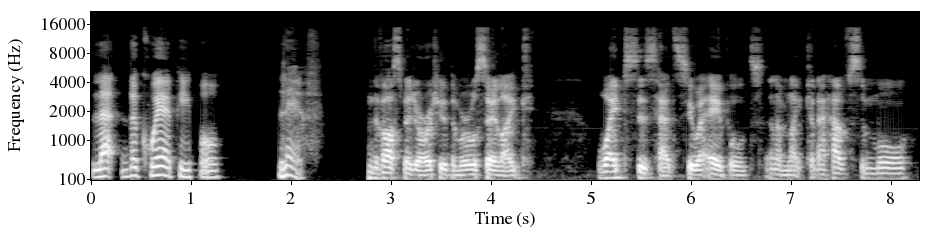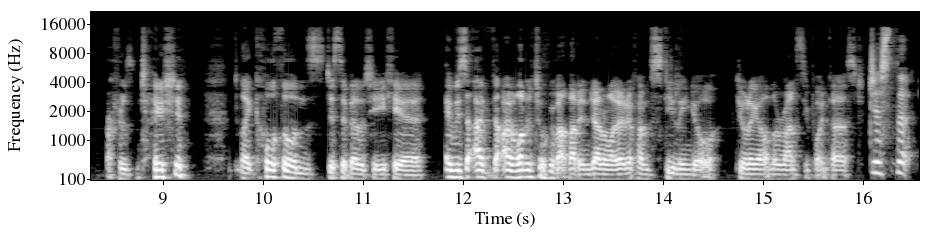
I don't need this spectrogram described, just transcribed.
let the queer people live. And the vast majority of them are also like white cis heads who are abled. And I'm like, can I have some more representation? like Hawthorne's disability here. It was, I, I want to talk about that in general. I don't know if I'm stealing your, do you want to go on the romantasy point first? Just that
